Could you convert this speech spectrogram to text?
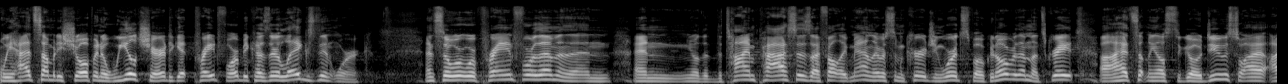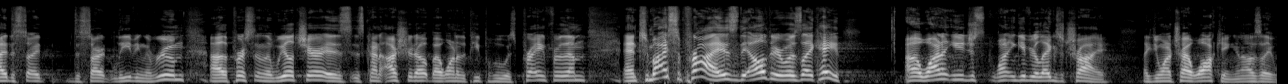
we had somebody show up in a wheelchair to get prayed for because their legs didn't work. And so we're, praying for them, and, and, and you know, the, the, time passes. I felt like, man, there was some encouraging words spoken over them. That's great. Uh, I had something else to go do, so I, I decided to start leaving the room. Uh, the person in the wheelchair is, is kind of ushered out by one of the people who was praying for them. And to my surprise, the elder was like, hey, uh, why don't you just, why don't you give your legs a try? Like, do you want to try walking? And I was like,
